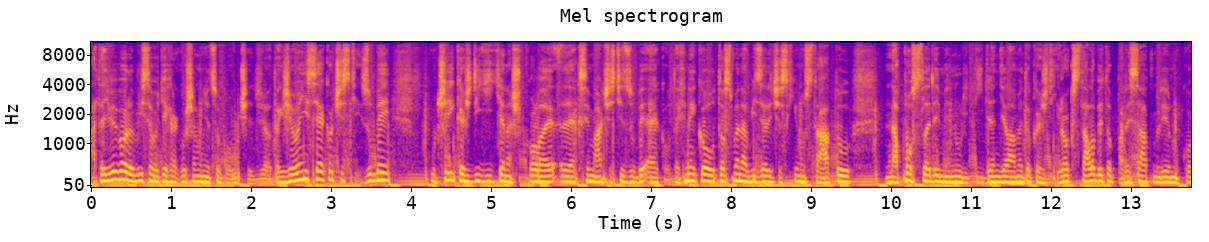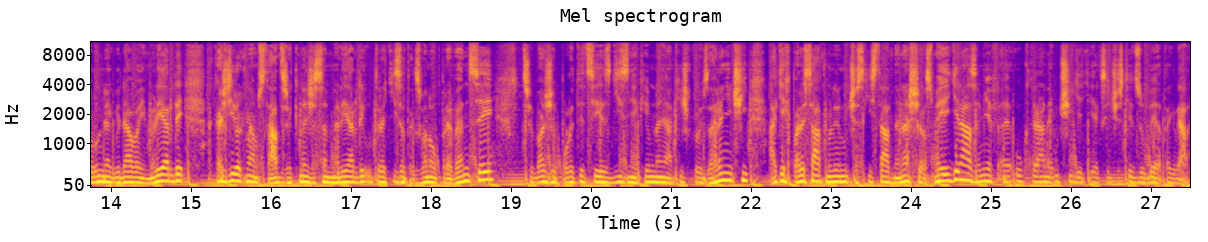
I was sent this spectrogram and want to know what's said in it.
a teď by bylo dobré se o těch Rakušanů něco poučit. Že jo? Takže oni si jako čistí zuby, učí každý dítě na škole, jak si má čistit zuby a jakou technikou. To jsme nabízeli českému státu naposledy minulý týden, děláme to každý rok. Stalo by to 50 milionů korun, jak vydávají miliardy a každý rok nám stát řekne, že se miliardy utratí za takzvanou prevenci, třeba, že politici jezdí s někým na nějaký školy v zahraničí a těch 50 milionů český stát nenašel. Jsme jediná země v EU, která neučí děti, jak si čistit zuby a tak dále.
